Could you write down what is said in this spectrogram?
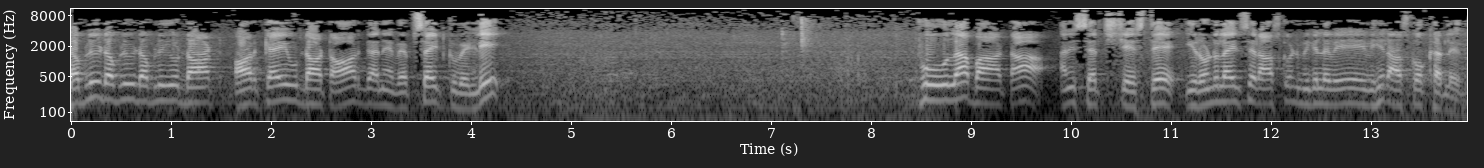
W W W dot archive dot org అనే వెబ్సైట్కు వెళ్ళి పూల బాట అని సెర్చ్ చేస్తే ఈ రెండు లైన్సే రాసుకోండి మిగిలినవేవి రాసుకోక్కర్లేదు.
